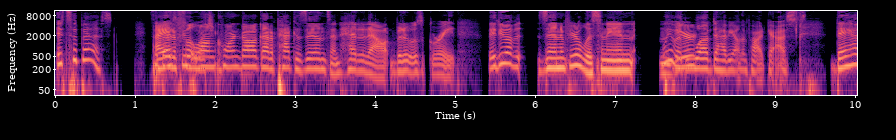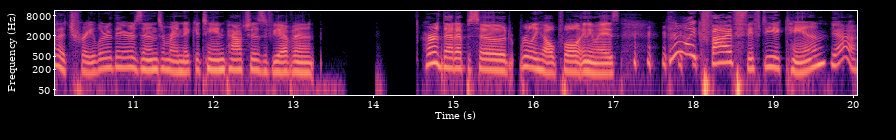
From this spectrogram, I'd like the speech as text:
It's the best. The I ate a best people foot long watching. corn dog, got a pack of Zyns, and headed out. But it was great. They do have Zyn. If you're listening, We would love to have you on the podcast. They had a trailer there. Zyns are my nicotine pouches. If you haven't heard that episode, really helpful. Anyways, they're like five fifty a can. Yeah.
